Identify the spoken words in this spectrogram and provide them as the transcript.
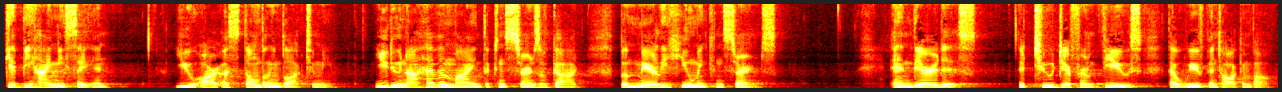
Get behind me, Satan. You are a stumbling block to me. You do not have in mind the concerns of God, but merely human concerns. And there it is the two different views that we've been talking about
